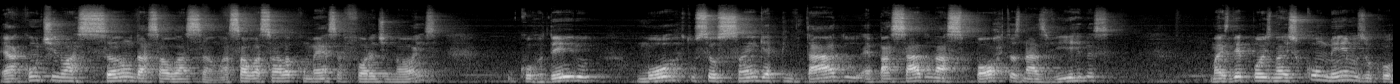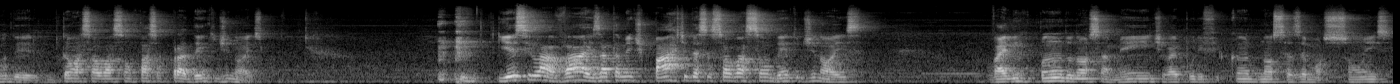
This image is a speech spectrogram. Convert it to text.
É a continuação da salvação. A salvação ela começa fora de nós. O cordeiro morto, seu sangue é pintado, é passado nas portas, nas virgas mas depois nós comemos o cordeiro. Então a salvação passa para dentro de nós. E esse lavar é exatamente parte dessa salvação dentro de nós. Vai limpando nossa mente, vai purificando nossas emoções.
